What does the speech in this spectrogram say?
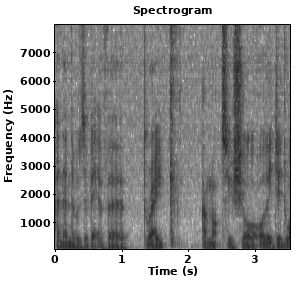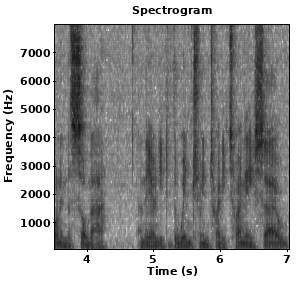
and then there was a bit of a break. I'm not too sure, or they did one in the summer, and they only did the winter in twenty twenty. So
